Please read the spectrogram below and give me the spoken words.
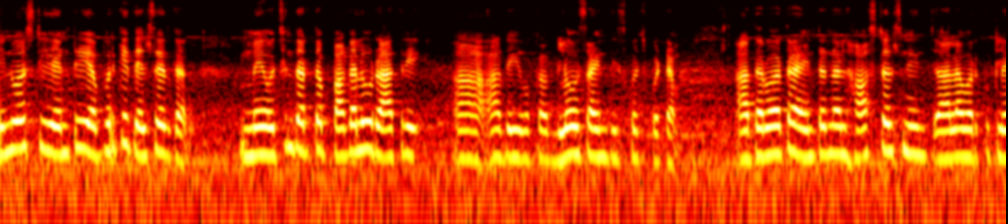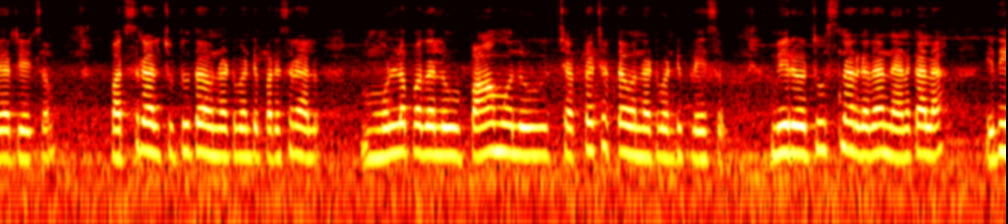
యూనివర్సిటీ ఎంట్రీ ఎవరికీ తెలిసేది కాదు. మేము వచ్చిన తర్వాత పగలు రాత్రి అది ఒక గ్లో సైన్ తీసుకొచ్చి పెట్టాం. ఆ తర్వాత ఇంటర్నల్ హాస్టల్స్ని చాలా వరకు క్లియర్ చేసాం పరిసరాలు చుట్టూతా ఉన్నటువంటి పరిసరాలు ముళ్ళ పొదలు పాములు చెత్త చెత్త ఉన్నటువంటి ప్లేసు. మీరు చూస్తున్నారు కదా వెనకాల ఇది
